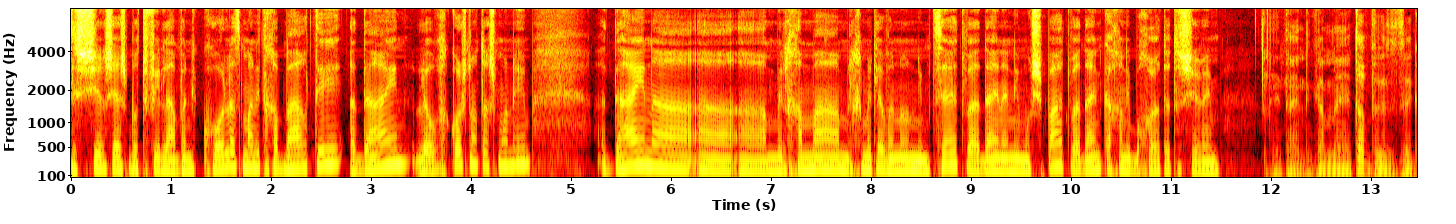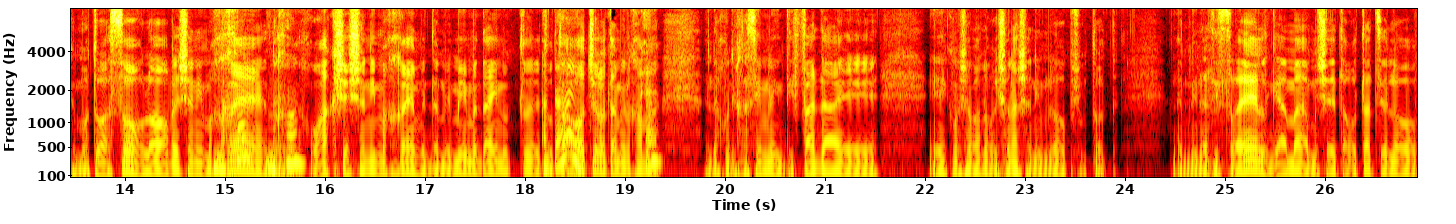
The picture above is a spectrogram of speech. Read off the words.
זה שיר שיש בו תפילה, ואני כל הזמן התחברתי, עדיין, לאורך כל שנות ה-80, עדיין המלחמה, מלחמת לבנון נמצאת, ועדיין אני מושפעת, ועדיין ככה אני בוחרת את השירים. עדיין, גם, אה, טוב, זה גם אותו עשור, לא הרבה שנים נכון, אחרי. זה- נכון. אנחנו רק שש שנים אחרי, מדממים עדיין את עדיין. תוצאות של אותה מלחמה. כן. אנחנו נכנסים לאינתיפאדה, אה, אה, כמו שאמרנו, ראשונה, שנים לא פשוטות למדינת ישראל. גם ממשלת הרוטציה לא,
